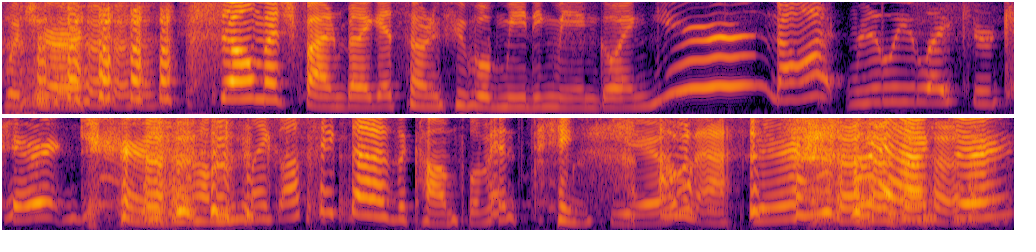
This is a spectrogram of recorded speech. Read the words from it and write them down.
which are so much fun. But I get so many people meeting me and going, "You're not really like your character." And I'm like, "I'll take that as a compliment. Thank you." I'm an actor. I'm an actor.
